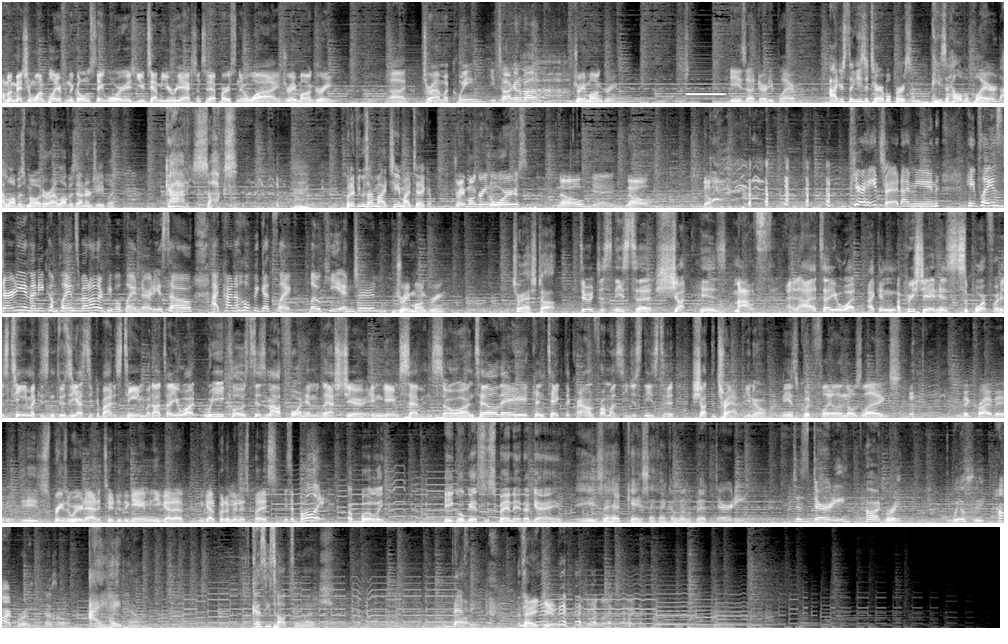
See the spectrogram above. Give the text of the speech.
I'm gonna mention one player from the Golden State Warriors. You tell me your reaction to that person and why. Draymond Green. Uh, drama queen, you talking about? Draymond Green. He's a dirty player. I just think he's a terrible person. He's a hell of a player. I love his motor. I love his energy, but God, he sucks. but if he was on my team, I'd take him. Draymond Green, the Warriors. No. Yay. No. No. pure hatred. I mean, he plays dirty and then he complains about other people playing dirty. So I kind of hope he gets like low key injured. Draymond Green. Trash talk. Dude just needs to shut his mouth. And I tell you what, I can appreciate his support for his team, like he's enthusiastic about his team. But I'll tell you what, we closed his mouth for him last year in Game Seven. So until they can take the crown from us, he just needs to shut the trap. You know. Needs to quit flailing those legs. Big crybaby. He just brings a weird attitude to the game, and you gotta you gotta put him in his place. He's a bully. a bully. He go get suspended a game. He's a head case, I think, a little bit. Dirty. Just dirty. Heartbreak. We'll see. Heartbreak. That's all. I hate him. Because he talks too much. That's it. Thank you. Enjoy lunch. Thank you.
